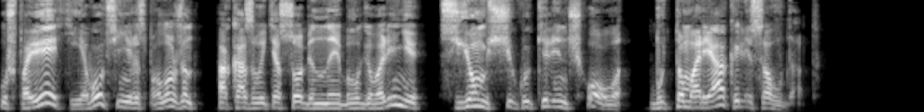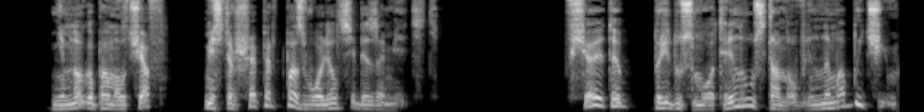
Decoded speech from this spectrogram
Уж поверьте, я вовсе не расположен оказывать особенное благоволение съемщику Келлинчхола, будь то моряк или солдат. Немного помолчав, мистер Шепард позволил себе заметить. Все это предусмотрено установленным обычаем,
